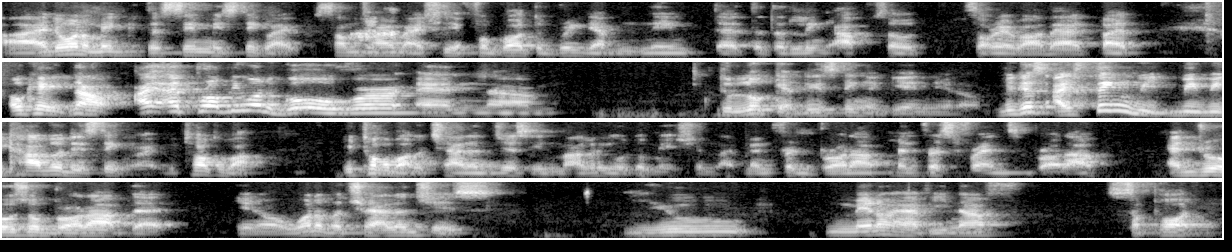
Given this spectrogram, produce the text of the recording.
I don't want to make the same mistake. Like sometimes I actually I forgot to bring their name, the, the, the link up. So sorry about that. But okay, now I, I probably want to go over and um, to look at this thing again, you know, because I think we, we, we cover this thing, right? We talk about we talk about the challenges in marketing automation, like Manfred brought up, Manfred's friends brought up, Andrew also brought up that you know one of the challenges you may not have enough support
